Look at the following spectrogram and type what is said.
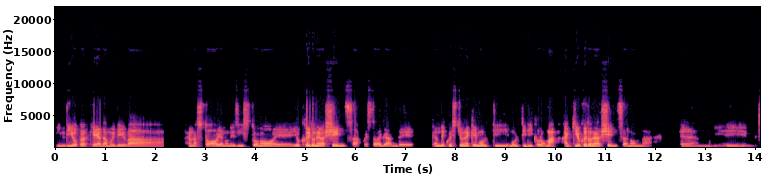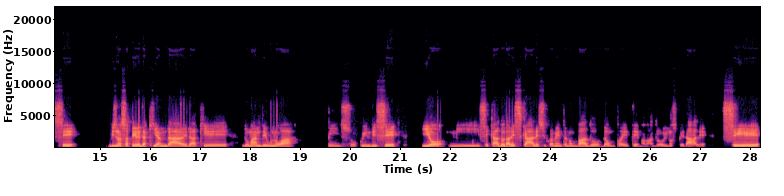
in Dio perché Adamo ed Eva è una storia, non esistono e io credo nella scienza, questa è la grande, grande questione che molti, molti dicono, ma anch'io credo nella scienza, non, eh, se bisogna sapere da chi andare, da che domande uno ha, penso, quindi se io mi, se cado dalle scale sicuramente non vado da un prete, ma vado in ospedale. Se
